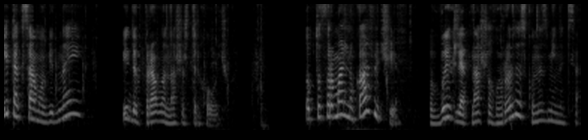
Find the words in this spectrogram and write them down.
і так само від неї піде вправо наша штриховочка. Тобто, формально кажучи, вигляд нашого розв'язку не зміниться.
